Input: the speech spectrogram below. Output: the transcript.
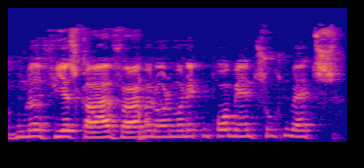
180 grader 40 minutter, må ikke bruge mere end 1000 watts.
